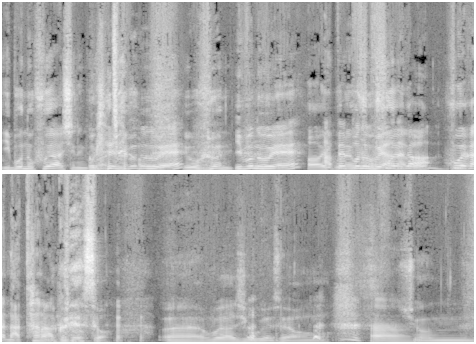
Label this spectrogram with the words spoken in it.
이분은 후회하시는 것 같아요. 이분 후회? 이분은 이분 후회? 어, 앞에 이분은 분은 후회 안 후회가, 하고. 후회가 나타나 그래서 예, 후회하시고 계세요. 아, 좀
